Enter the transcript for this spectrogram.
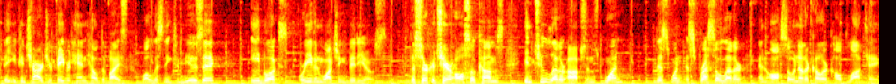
that you can charge your favorite handheld device while listening to music, ebooks, or even watching videos. The Circa chair also comes in two leather options. One, this one, espresso leather, and also another color called latte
